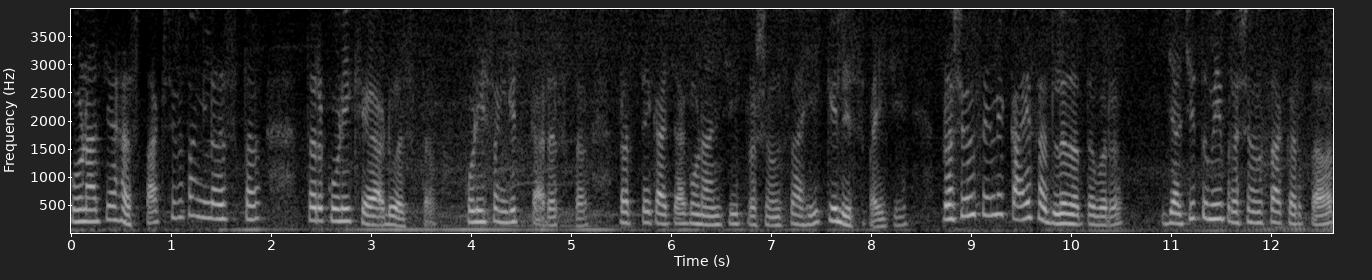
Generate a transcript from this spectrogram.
कोणाचे हस्ताक्षर चांगलं असतं तर कोणी खेळाडू असतं कोणी संगीतकार असतं. प्रत्येकाच्या गुणांची प्रशंसा ही केलीच पाहिजे. प्रशंसेने काय साधलं जातं बरं? ज्याची तुम्ही प्रशंसा करतात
